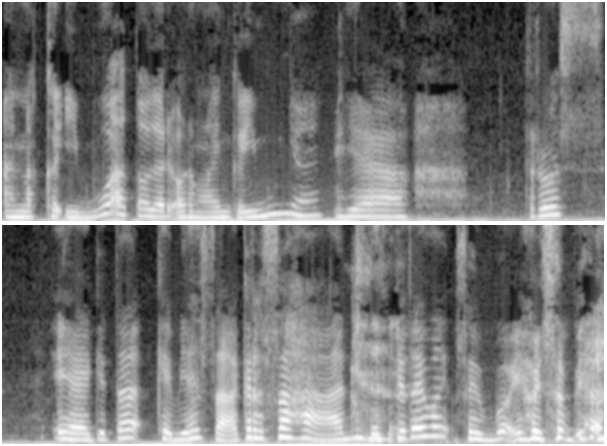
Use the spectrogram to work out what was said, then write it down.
anak ke ibu atau dari orang lain ke ibunya? Ya terus ya kita kayak biasa keresahan. Kita emang sibuk ya Seb, ya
